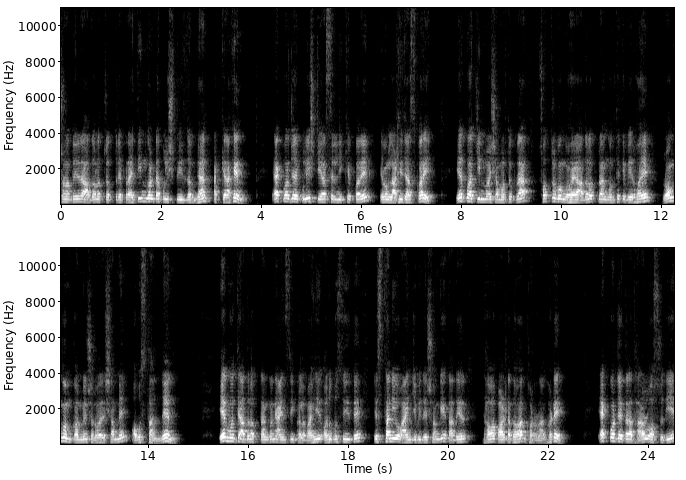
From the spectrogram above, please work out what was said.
সনাতনীরা আদালত চত্বরে প্রায় তিন ঘণ্টা পুলিশ প্রিজন ভ্যান আটকে রাখেন। এক পর্যায়ে পুলিশ টিয়ার সেল নিক্ষেপ করে এবং লাঠিচার্জ করে। এরপর চিন্ময় সমর্থকরা ছত্রভঙ্গ হয়ে আদালত প্রাঙ্গণ থেকে বের হয়ে রঙ্গম কনভেনশন হলের সামনে অবস্থান নেন। এর মধ্যে আদালত প্রাঙ্গণে আইন শৃঙ্খলা বাহিনীর অনুপস্থিতিতে স্থানীয় আইনজীবীদের সঙ্গে তাদের ধাওয়া পাল্টা দেওয়ার ঘটনা ঘটে। এক পর্যায়ে তারা ধারালো অস্ত্র দিয়ে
